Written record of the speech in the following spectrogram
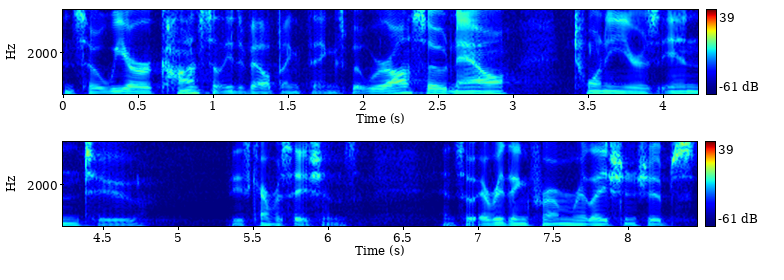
And so we are constantly developing things, but we're also now 20 years into these conversations. And so everything from relationships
